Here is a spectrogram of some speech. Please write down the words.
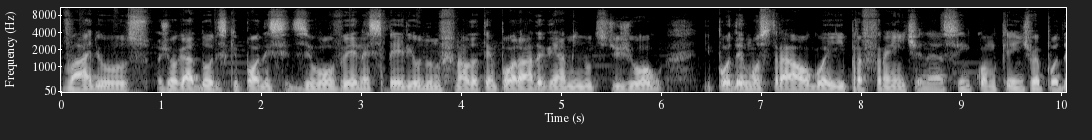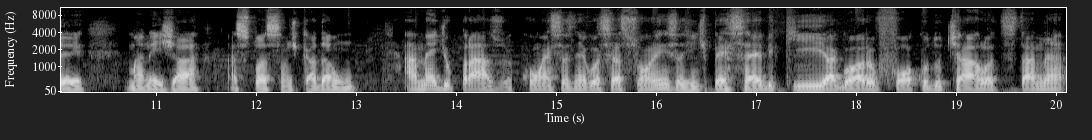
vários jogadores que podem se desenvolver nesse período no final da temporada, ganhar minutos de jogo e poder mostrar algo aí para frente, né? Assim como que a gente vai poder manejar a situação de cada um. A médio prazo, com essas negociações, a gente percebe que agora o foco do Charlotte está na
